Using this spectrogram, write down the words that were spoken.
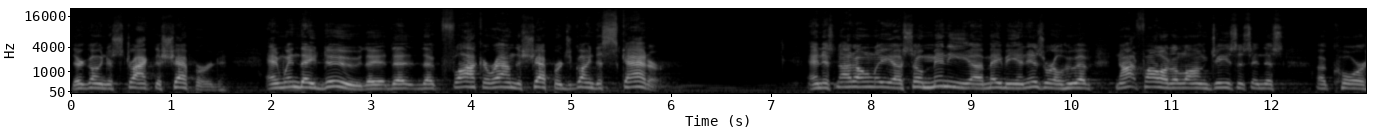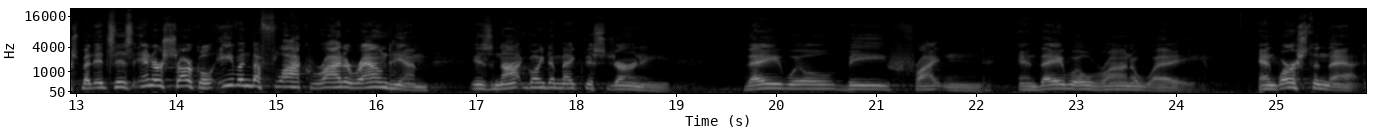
They're going to strike the shepherd. And when they do, the, the, the flock around the shepherd is going to scatter. And it's not only uh, so many, uh, maybe in Israel, who have not followed along Jesus in this uh, course, but it's his inner circle. Even the flock right around him is not going to make this journey. They will be frightened and they will run away. And worse than that,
